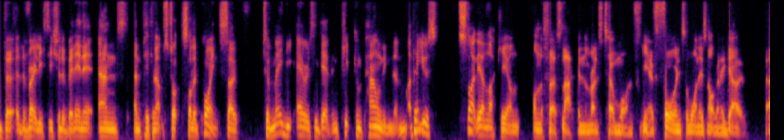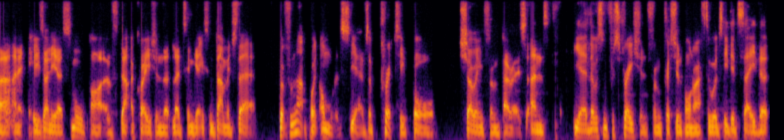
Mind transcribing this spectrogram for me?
the, at the very least, he should have been in it and and picking up solid points. So to have made the errors he did and keep compounding them, I think he was slightly unlucky on on the first lap in the run to turn one. You know, four into one is not going to go, uh, and it, he's only a small part of that equation that led to him getting some damage there. But from that point onwards, yeah, it was a pretty poor showing from Perez, and yeah, there was some frustration from Christian Horner afterwards. He did say that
